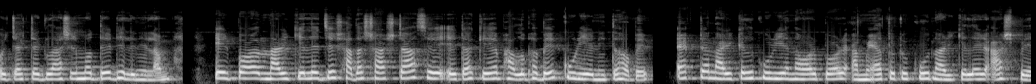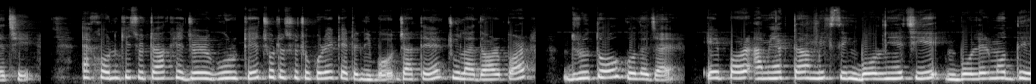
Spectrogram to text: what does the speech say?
ওইটা একটা গ্লাসের মধ্যে ঢেলে নিলাম। এরপর নারিকেলের যে সাদা শ্বাসটা আছে, এটাকে ভালোভাবে কুড়িয়ে নিতে হবে। একটা নারিকেল কুড়িয়ে নেওয়ার পর আমি এতটুকু নারিকেলের আঁশ পেয়েছি। এখন কিছুটা খেজুরের গুড়কে ছোট ছোট করে কেটে নিব যাতে চুলায় দেওয়ার পর দ্রুত গলে যায়। এরপর আমি একটা মিক্সিং বোল নিয়েছি। বোলের মধ্যে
